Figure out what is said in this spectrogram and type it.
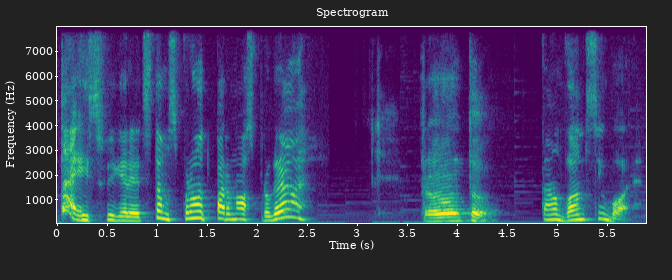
Então é isso, Figueiredo. Estamos prontos para o nosso programa? Pronto. Então vamos embora.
